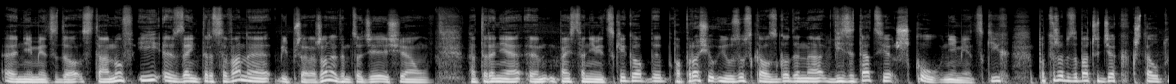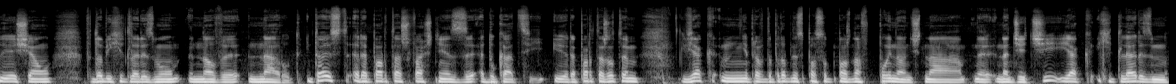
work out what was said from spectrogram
e, Niemiec do Stanów i e, zainteresowany i przerażony tym, co dzieje się na terenie państwa niemieckiego, poprosił i uzyskał zgodę na wizytację szkół niemieckich, po to, żeby zobaczyć, jak kształtuje się w dobie hitleryzmu nowy naród. I to jest reportaż właśnie z edukacji. I reportaż o tym, w jak nieprawdopodobny sposób można wpłynąć na, e, na dzieci, jak hitleryzm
